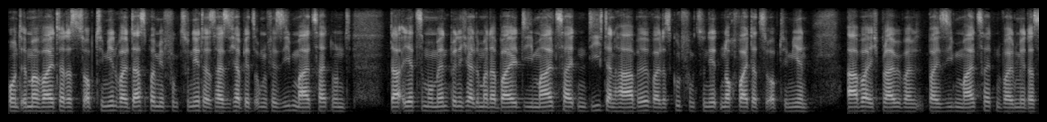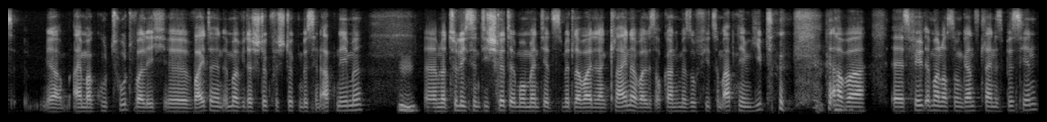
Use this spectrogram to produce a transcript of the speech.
und immer weiter das zu optimieren, weil das bei mir funktioniert. Das heißt, ich habe jetzt ungefähr sieben Mahlzeiten und da jetzt im Moment bin ich halt immer dabei, die Mahlzeiten, die ich dann habe, weil das gut funktioniert, noch weiter zu optimieren. Aber ich bleibe bei, bei sieben Mahlzeiten, weil mir das ja einmal gut tut, weil ich äh, weiterhin immer wieder Stück für Stück ein bisschen abnehme. Mhm. Ähm, natürlich sind die Schritte im Moment jetzt mittlerweile dann kleiner, weil es auch gar nicht mehr so viel zum Abnehmen gibt. Aber äh, es fehlt immer noch so ein ganz kleines bisschen.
